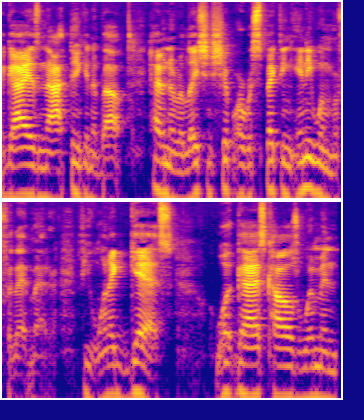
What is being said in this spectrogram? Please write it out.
a guy is not thinking about having a relationship or respecting any woman for that matter. If you want to guess what guys calls women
